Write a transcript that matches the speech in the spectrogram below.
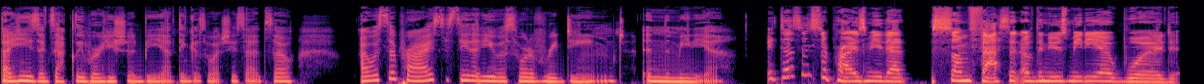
that he's exactly where he should be. I think is what she said. So I was surprised to see that he was sort of redeemed in the media. It doesn't surprise me that some facet of the news media would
